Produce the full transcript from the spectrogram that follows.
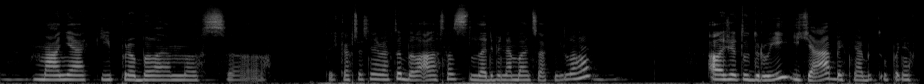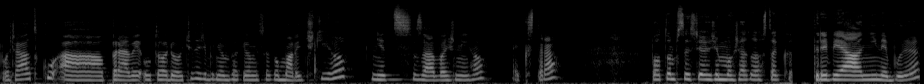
mm. má nějaký problém s teďka přesně nevím, jak to bylo, ale snad z ledvina nebo něco takového. Mm-hmm. Ale že tu druhý, já bych měla být úplně v pořádku a právě u toho dojče, že by měl být něco jako maličkýho, nic mm-hmm. závažného, extra. Potom si zjistil, že možná to asi tak triviální nebude,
